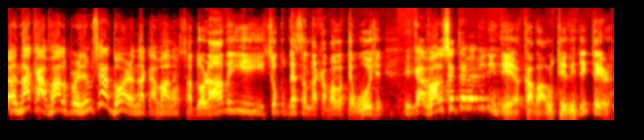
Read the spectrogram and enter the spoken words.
andar a cavalo, por exemplo. Você adora andar a cavalo, né? Nossa, adorava e se eu pudesse andar a cavalo até hoje, E cavalo você teve a vida inteira. e a cavalo tive a vida inteira.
